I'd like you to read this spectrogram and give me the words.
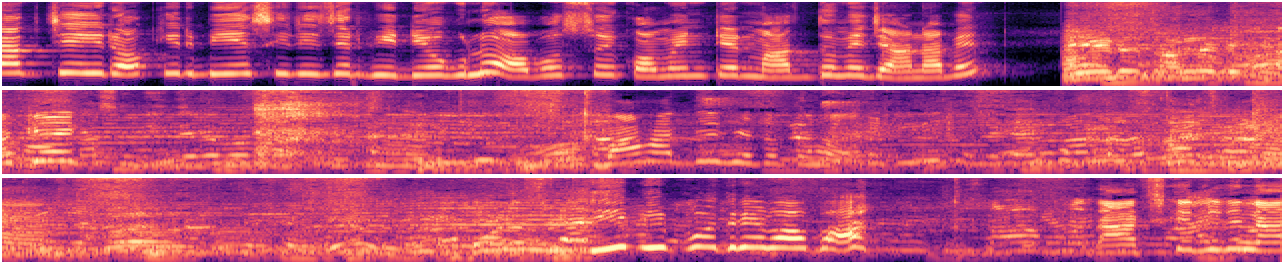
লাগছে এই রকির বিয়ে সিরিজের ভিডিওগুলো অবশ্যই কমেন্টের মাধ্যমে জানাবেন। বাবা? আজকে যদি না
